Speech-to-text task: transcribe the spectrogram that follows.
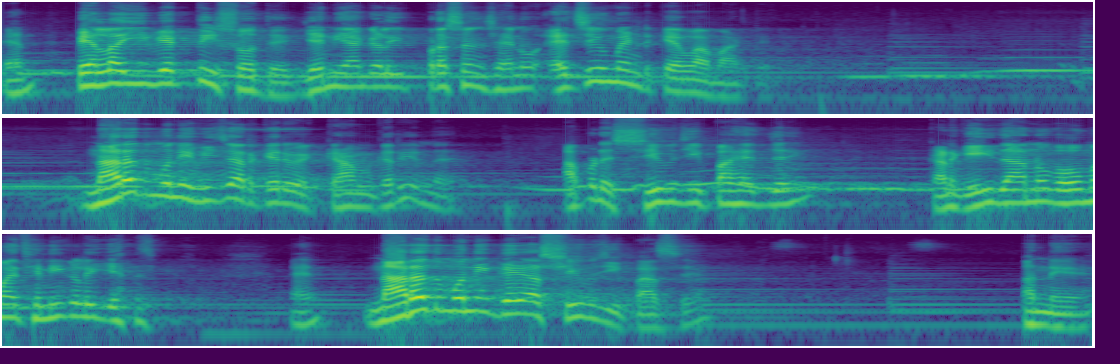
એમ, પહેલા એ વ્યક્તિ શોધે, જેની આગળ એ પ્રશંસા, એનું એચિવમેન્ટ કહેવા માટે. નારદ મુનિ વિચાર કર્યો, એક કામ કરીએ ને આપણે શિવજી પાસે જ જઈએ કારણ કે ઈદ અનુભવમાંથી નીકળી ગયા છે? નારદ મુનિ ગયા શિવજી પાસે અને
